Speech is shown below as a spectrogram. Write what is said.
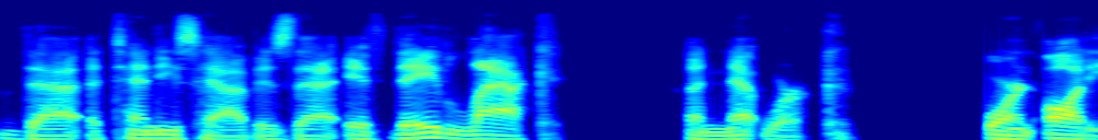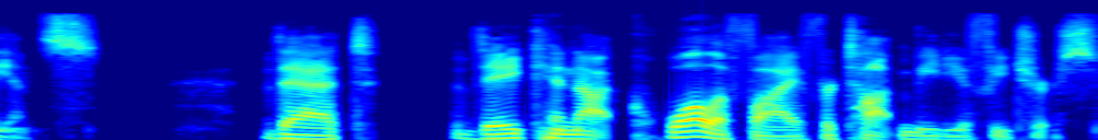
that attendees have is that if they lack a network or an audience, that they cannot qualify for top media features.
